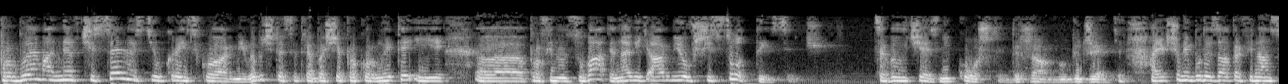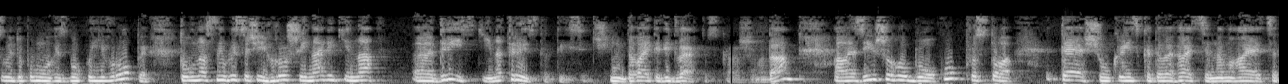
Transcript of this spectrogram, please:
проблема не в чисельності української армії. Вибачте, це треба ще прокормити і е, профінансувати навіть армію в 600 тисяч. Це величезні кошти в державному бюджеті. А якщо не буде завтра фінансової допомоги з боку Європи, то у нас не вистачить грошей навіть і на е, 200, і на 300 тисяч. Ну давайте відверто скажемо. Да? Але з іншого боку, просто те, що українська делегація намагається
